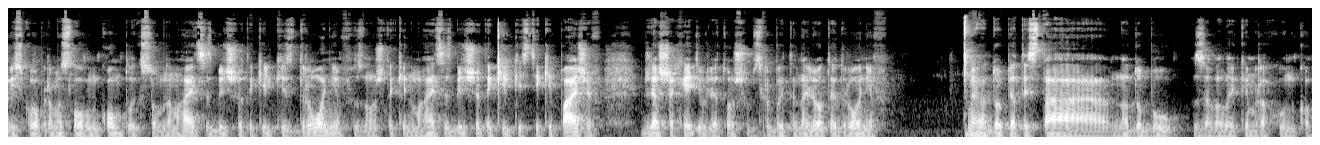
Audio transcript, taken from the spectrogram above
Військово-промисловим комплексом намагається збільшувати кількість дронів, знову ж таки, намагається збільшити кількість екіпажів для шахедів, для того, щоб зробити нальоти дронів до 500 на добу за великим рахунком.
